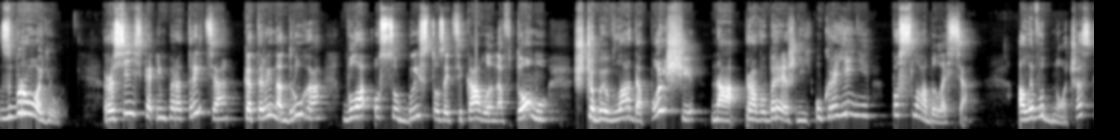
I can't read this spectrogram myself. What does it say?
зброю? Російська імператриця Катерина II була особисто зацікавлена в тому, щоби влада Польщі на правобережній Україні послабилася. Але водночас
